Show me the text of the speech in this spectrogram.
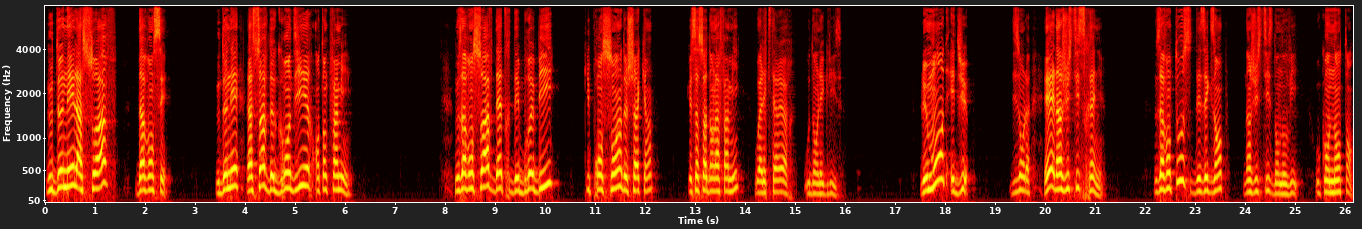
Nous donner la soif d'avancer. Nous donner la soif de grandir en tant que famille. Nous avons soif d'être des brebis qui prennent soin de chacun, que ce soit dans la famille ou à l'extérieur ou dans l'église. Le monde est dur, disons-le, et l'injustice règne. Nous avons tous des exemples d'injustice dans nos vies, ou qu'on entend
